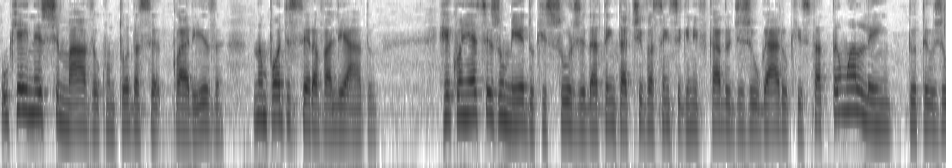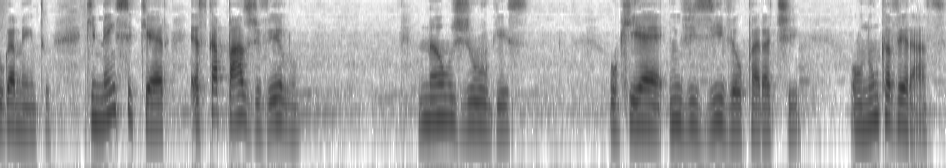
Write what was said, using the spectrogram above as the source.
O que é inestimável com toda clareza não pode ser avaliado. Reconheces o medo que surge da tentativa sem significado de julgar o que está tão além do teu julgamento, que nem sequer és capaz de vê-lo? Não julgues o que é invisível para ti ou nunca verás.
